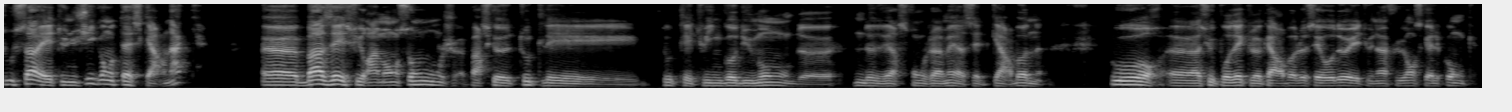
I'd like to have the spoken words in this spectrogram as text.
tout ça est une gigantesque arnaque euh, basé sur un mensonge, parce que toutes les, toutes les Twingo du monde euh, ne verseront jamais assez de carbone pour euh, supposer que le carbone, le CO2 est une influence quelconque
